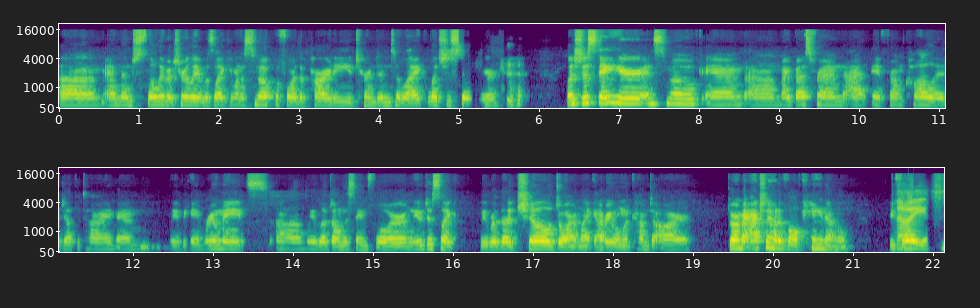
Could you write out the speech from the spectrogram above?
Um, and then slowly but surely, it was like you want to smoke before the party turned into like let's just stay here. let's just stay here and smoke. And um, my best friend at, eh, from college at the time, and we became roommates. Um, we lived on the same floor, and we were just like we were the chill dorm. Like everyone would come to our dorm. I actually had a volcano before it was Nice.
